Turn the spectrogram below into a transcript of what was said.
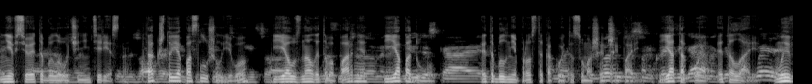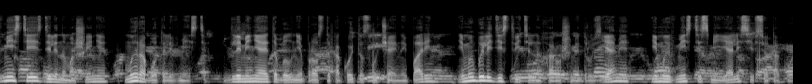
мне все это было очень интересно. Так что я послушал его, и я узнал этого парня, и я подумал, это был не просто какой-то сумасшедший парень. Я такой, это Ларри. Мы вместе ездили на машине, мы работали вместе. Для меня это был не просто какой-то случайный парень, и мы были действительно хорошими друзьями, и мы вместе смеялись и все такое.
